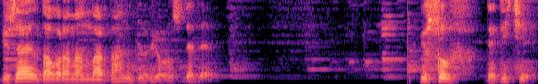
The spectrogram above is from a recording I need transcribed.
güzel davrananlardan görüyoruz dedi. Yusuf dedi ki,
